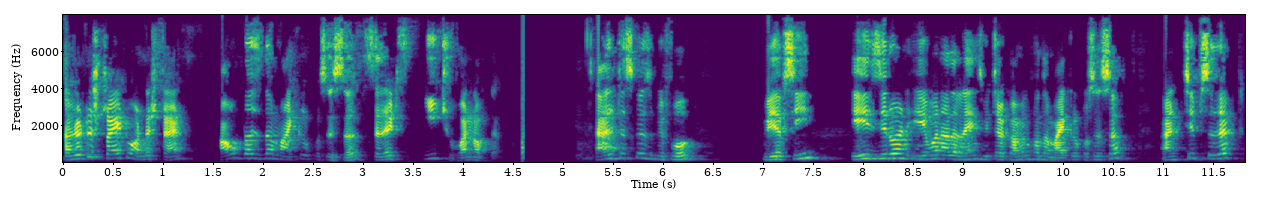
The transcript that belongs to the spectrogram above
Now let us try to understand how does the microprocessor selects each one of them. As discussed before, we have seen A0 and A1 are the lines which are coming from the microprocessor and chip select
